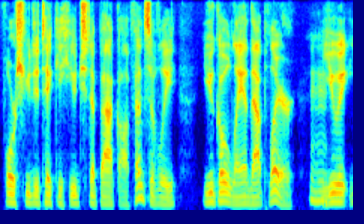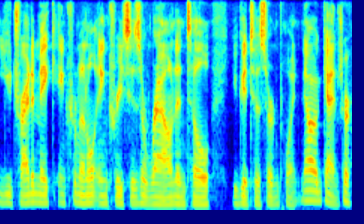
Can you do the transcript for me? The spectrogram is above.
force you to take a huge step back offensively. You go land that player. Mm-hmm. You you try to make incremental increases around until you get to a certain point. Now, again, Sure.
